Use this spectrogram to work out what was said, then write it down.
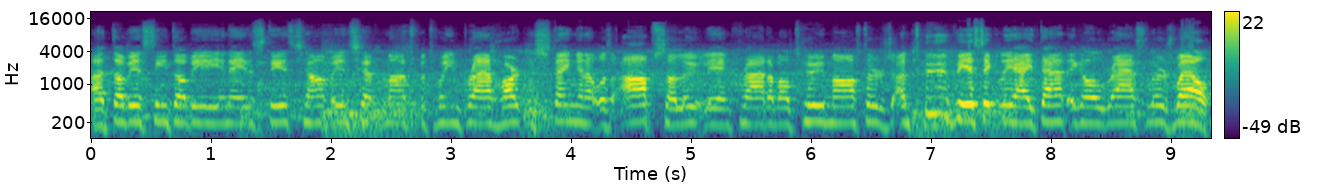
a WCW United States Championship match between Bret Hart and Sting, and it was absolutely incredible. Two masters and two basically identical wrestlers. Well,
